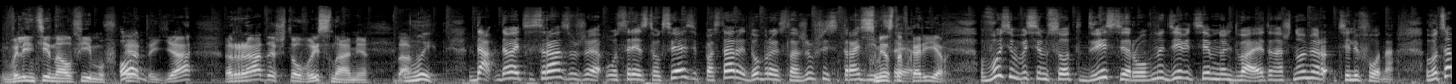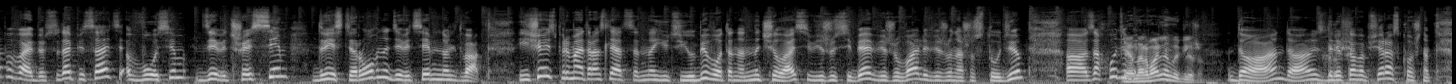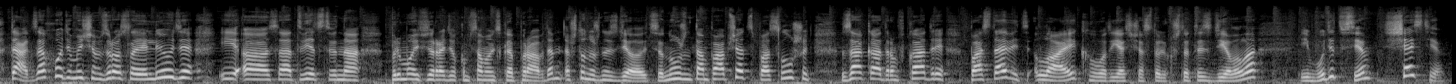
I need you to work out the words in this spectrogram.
Валентин Алфимов. Он. Это я. Рада, что вы с нами. Да. Вы. Да, давайте сразу же о средствах связи по старой доброй сложившейся традиции. С места в карьер. 8 800 200 ровно 9702. Это наш номер телефона. WhatsApp и Viber сюда писать 8 967 200 ровно 9702. Еще есть прямая трансляция на YouTube. Вот она началась. Вижу себя, вижу Валю, вижу нашу студию. А, Заходим. Я нормально выгляжу? Да, да, издалека вообще роскошно. Так, заходим, ищем взрослые люди и, э, соответственно, прямой эфир радио «Комсомольская правда». Что нужно сделать? Нужно там пообщаться, послушать, за кадром, в кадре, поставить лайк. Вот я сейчас только что это сделала. И будет всем счастье.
